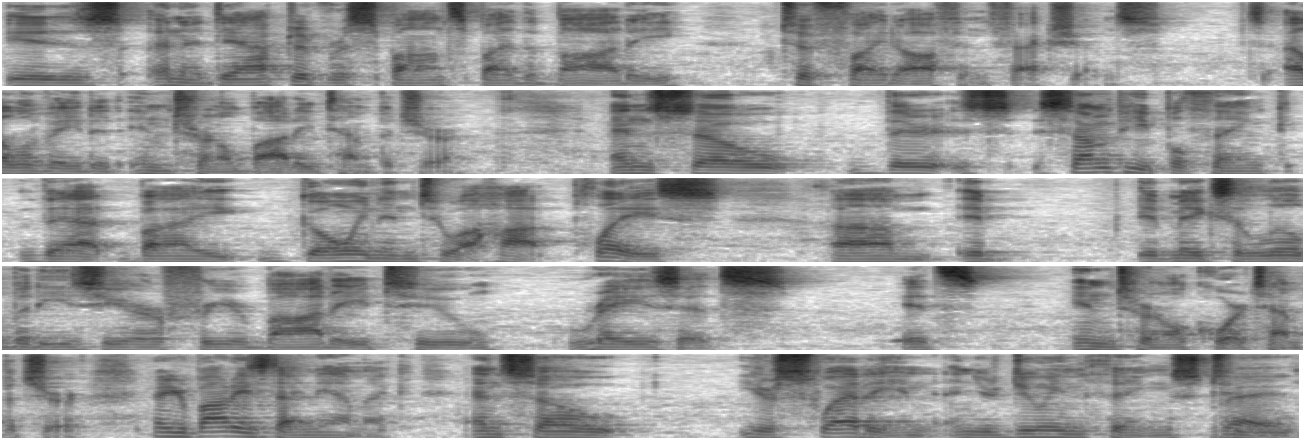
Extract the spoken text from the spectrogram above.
is an adaptive response by the body to fight off infections. It's elevated internal body temperature. And so there's some people think that by going into a hot place um, it it makes it a little bit easier for your body to raise its its internal core temperature. Now your body's dynamic, and so you're sweating and you're doing things to Right.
